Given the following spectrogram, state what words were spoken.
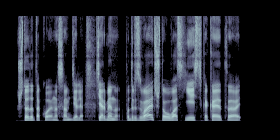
Что это такое на самом деле? Термин подразумевает, что у вас есть какая-то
